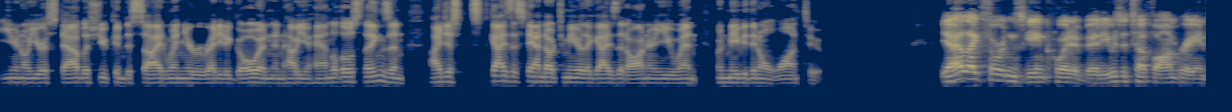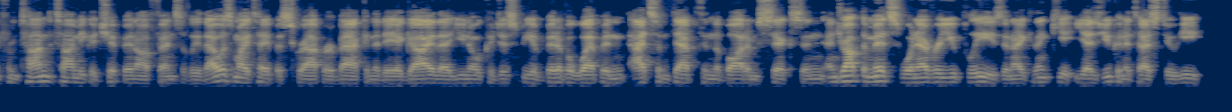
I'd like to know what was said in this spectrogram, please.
you know you're established, you can decide when you're ready to go and, and how you handle those things. And I just guys that stand out to me are the guys that honor you when when maybe they don't want to. Yeah, I like Thornton's game quite a bit. He was a tough hombre, and from time to time he could chip in offensively. That was my type of scrapper back in the day, a guy that you know could just be a bit of a weapon, add some depth in the bottom six, and and drop the mitts whenever you please. And I think, he, as you can attest to, he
